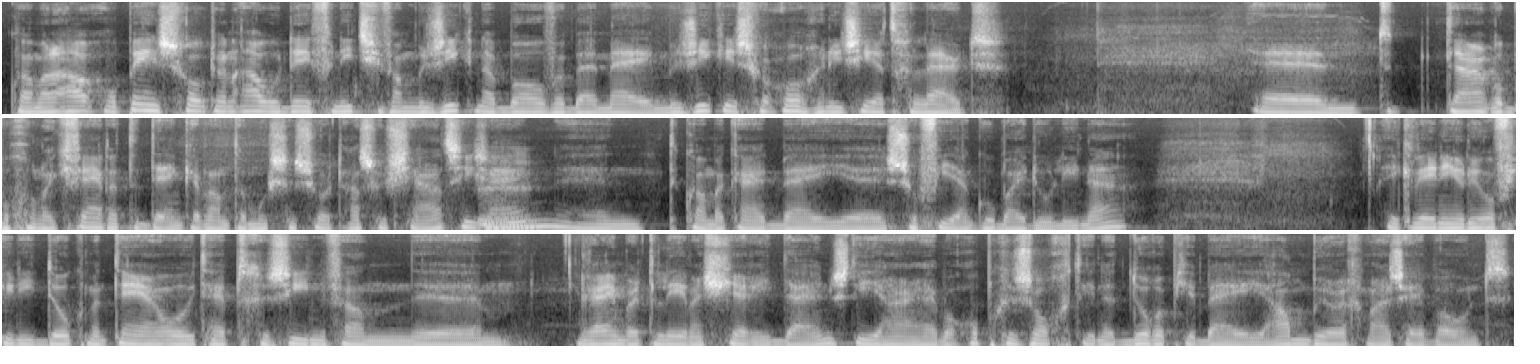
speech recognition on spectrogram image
kwam er opeens schoot een oude definitie van muziek naar boven bij mij. Muziek is georganiseerd geluid. En daarop begon ik verder te denken, want er moest een soort associatie zijn. En toen kwam ik uit bij eh, Sofia Gubaidulina. Ik weet niet of je die documentaire ooit hebt gezien van Rijnbert Leer en Sherry Duins... die haar hebben opgezocht in het dorpje bij Hamburg waar zij woont...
